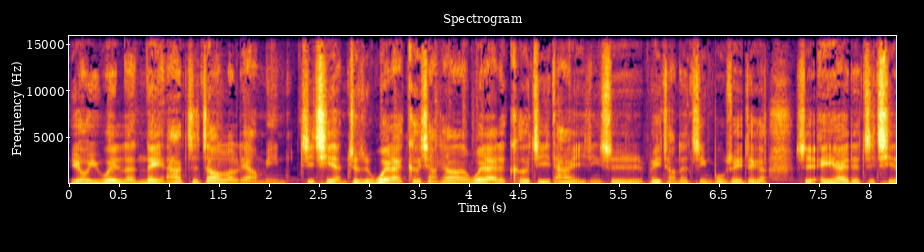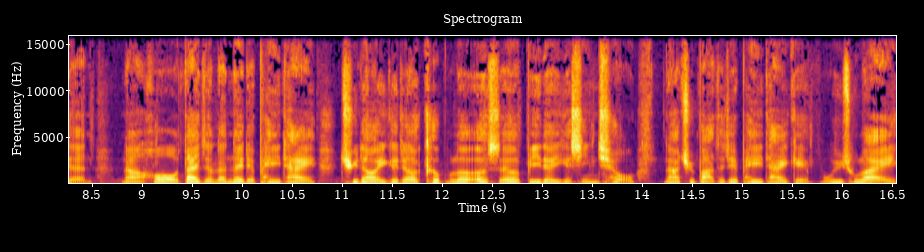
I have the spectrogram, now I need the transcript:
有一位人类他制造了两名机器人，就是未来可想象的未来的科技，它已经是非常的进步。所以这个是 AI 的机器人，然后带着人类的胚胎去到一个叫做克普勒二十二 b 的一个星球，那去把这些胚胎给哺育出来，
